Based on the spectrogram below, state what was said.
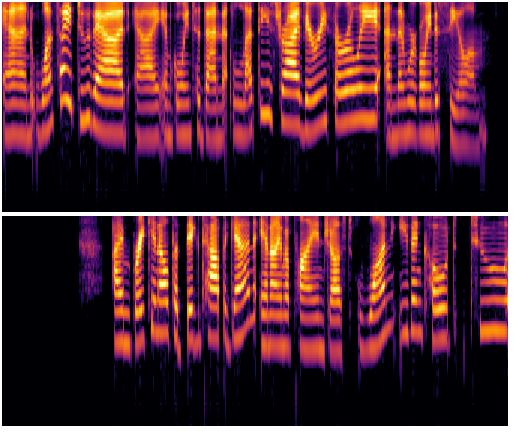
And once I do that, I am going to then let these dry very thoroughly and then we're going to seal them. I'm breaking out the big top again and I'm applying just one even coat to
